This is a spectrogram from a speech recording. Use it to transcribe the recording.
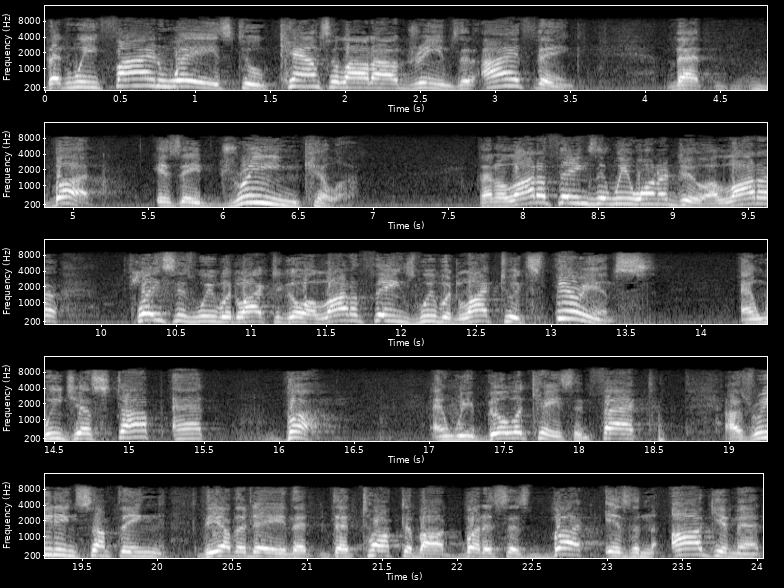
that we find ways to cancel out our dreams. And I think that but is a dream killer. That a lot of things that we want to do, a lot of places we would like to go, a lot of things we would like to experience, and we just stop at but. And we build a case. In fact, I was reading something the other day that, that talked about but. It says, but is an argument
